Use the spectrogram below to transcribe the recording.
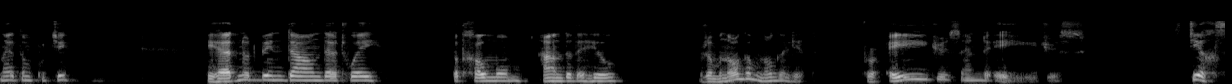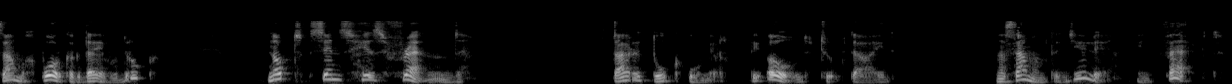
на этом пути. He had not been down that way, под холмом, under the hill, уже много-много лет. For ages and ages. С тех самых пор, когда его друг, not since his friend, старый тук умер, the old took died. На самом-то деле, in fact,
